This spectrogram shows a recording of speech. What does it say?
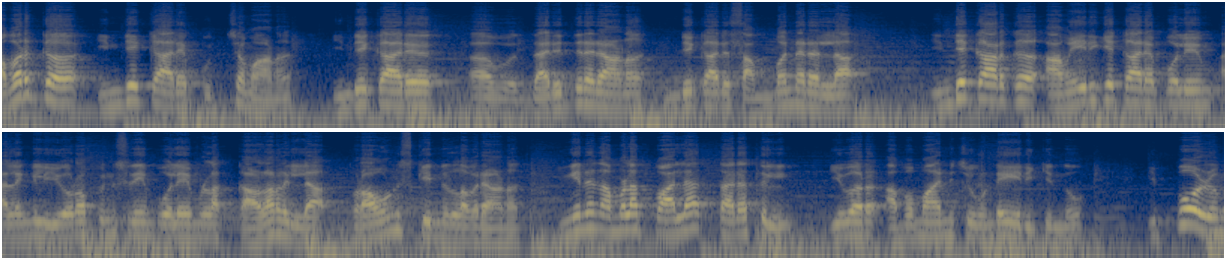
അവർക്ക് ഇന്ത്യക്കാരെ പുച്ഛമാണ്. ഇന്ത്യക്കാര് ദരിദ്രരാണ്. ഇന്ത്യക്കാര് സമ്പന്നരല്ല. ഇന്ത്യക്കാർക്ക് അമേരിക്കക്കാരെ പോലെയും അല്ലെങ്കിൽ യൂറോപ്യൻസിനെയും പോലെയുമുള്ള കളറില്ല ബ്രൗൺ സ്കിന്നുള്ളവരാണ്. ഇങ്ങനെ നമ്മളെ പല തരത്തിൽ ഇവർ അപമാനിച്ചുകൊണ്ടേയിരിക്കുന്നു. ഇപ്പോഴും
